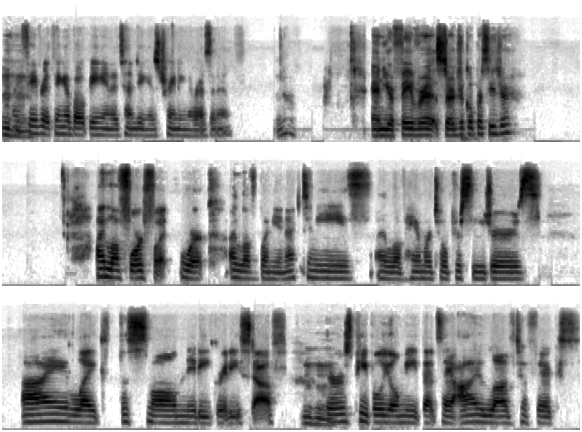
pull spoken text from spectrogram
mm-hmm. my favorite thing about being an attending is training the residents yeah. and your favorite surgical procedure I love forefoot work. I love bunionectomies. I love hammer toe procedures. I like the small nitty gritty stuff. Mm-hmm. There's people you'll meet that say, I love to fix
